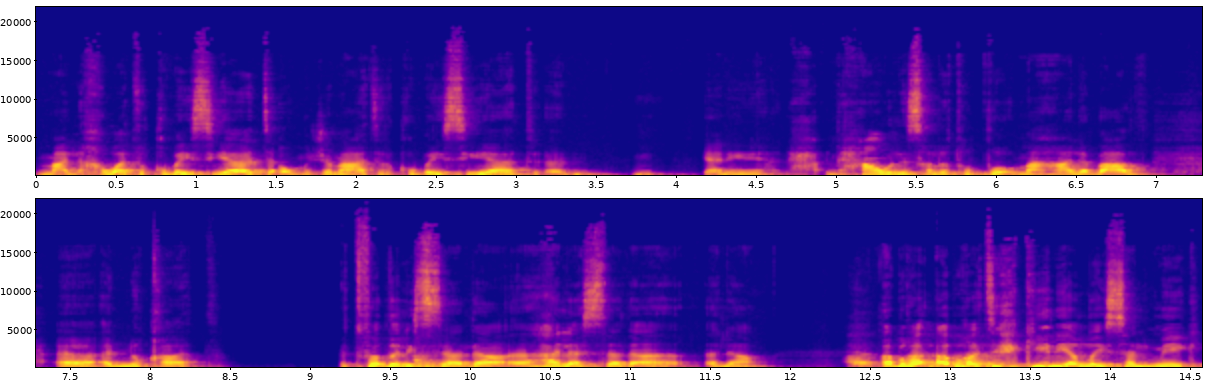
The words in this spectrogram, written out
مع الأخوات القبيسيات أو جماعة القبيسيات. يعني نحاول نسلط الضوء معها على بعض آه، النقاط. تفضلي أستاذة. هلا أستاذة الاء أبغى أبغى تحكي لي الله يسلمك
